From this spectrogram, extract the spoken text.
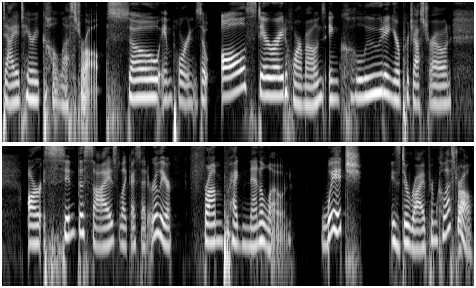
dietary cholesterol. So important. So, all steroid hormones, including your progesterone, are synthesized, like I said earlier, from pregnenolone, which is derived from cholesterol.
